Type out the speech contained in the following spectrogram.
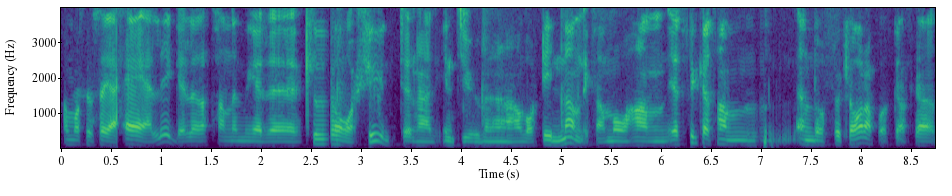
om man ska säga ärlig eller att han är mer eh, klarsynt i den här intervjun än han varit innan. Liksom. Och han, jag tycker att han ändå förklarar på ett ganska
